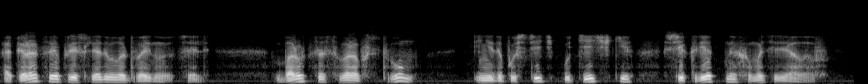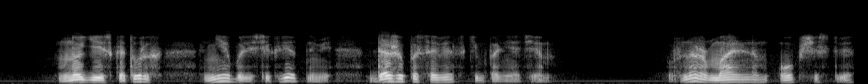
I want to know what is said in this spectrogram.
Операция преследовала двойную цель – бороться с воровством и не допустить утечки секретных материалов, многие из которых не были секретными даже по советским понятиям. В нормальном обществе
